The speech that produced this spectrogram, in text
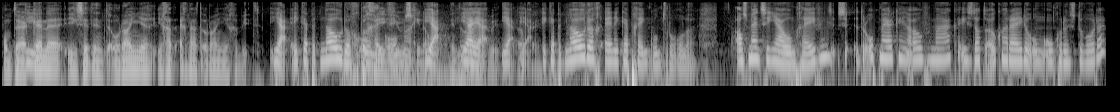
Om te Die- herkennen, je zit in het oranje, je gaat echt naar het oranje gebied. Ja, ik heb het nodig Of begeef je om... om misschien ja, al in het ja, oranje ja, gebied. ja, ja. Ik heb het nodig en ik heb geen controle. Als mensen in jouw omgeving er opmerkingen over maken, is dat ook een reden om ongerust te worden?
